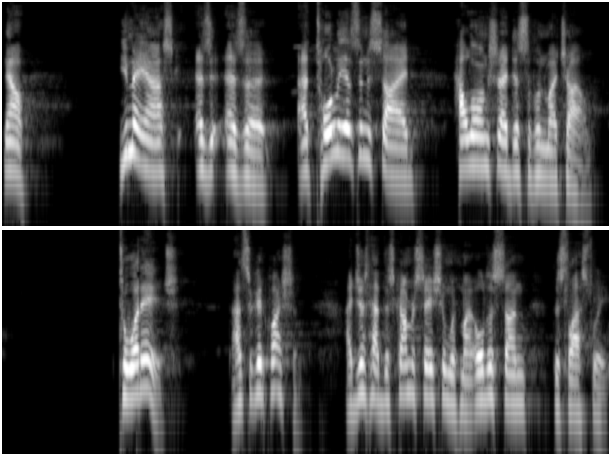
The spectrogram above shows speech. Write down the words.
Now, you may ask, as, as a, uh, totally as an aside, how long should I discipline my child? To what age? That's a good question. I just had this conversation with my oldest son this last week.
